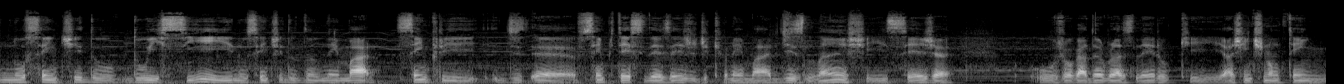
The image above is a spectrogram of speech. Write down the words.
no sentido do IC e no sentido do Neymar sempre, é, sempre ter esse desejo de que o Neymar deslanche e seja o jogador brasileiro que a gente não tem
